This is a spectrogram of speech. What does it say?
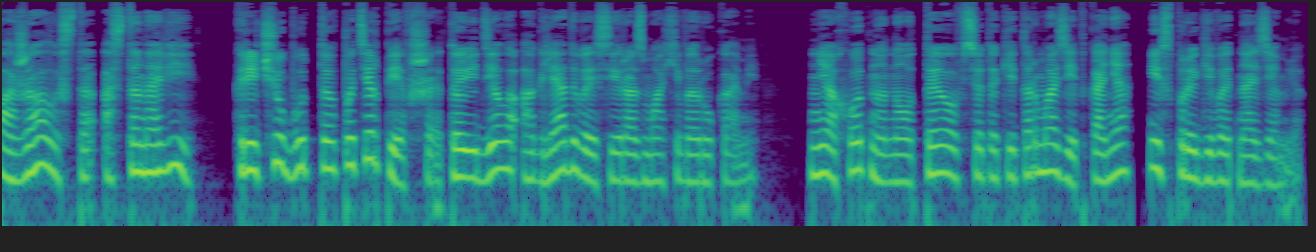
«Пожалуйста, останови!» Кричу, будто потерпевшая, то и дело оглядываясь и размахивая руками. Неохотно, но Тео все-таки тормозит коня и спрыгивает на землю.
